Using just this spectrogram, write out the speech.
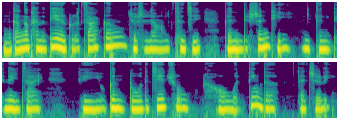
我们刚刚谈的第二个扎根，就是让你自己跟你的身体、跟你的内在可以有更多的接触，然后稳定的在这里。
